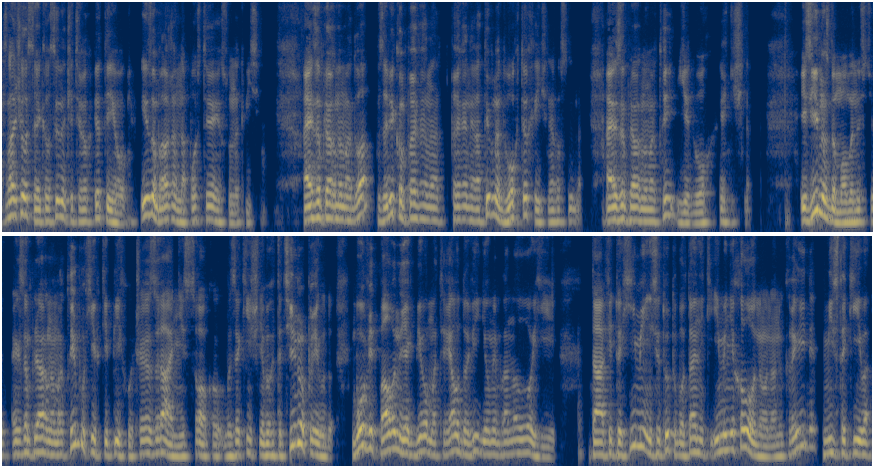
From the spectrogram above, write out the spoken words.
значилося як рослина 4-5 років і зображена на постері рисунок 8. А екземпляр номер 2 за віком прегенеративна 2-3річна рослина, а екземпляр номер 3 є 2-річна. І згідно з домовленістю, екземпляр номер 3 пухівки піху через ранній срок закінчення вегетаційного періоду був відправлений як біоматеріал до відділу мембранології та фітохімії Інституту ботаніки імені Холодного на України, міста Києва,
